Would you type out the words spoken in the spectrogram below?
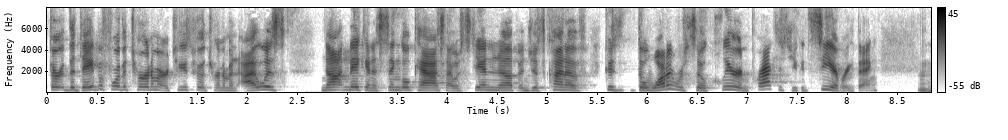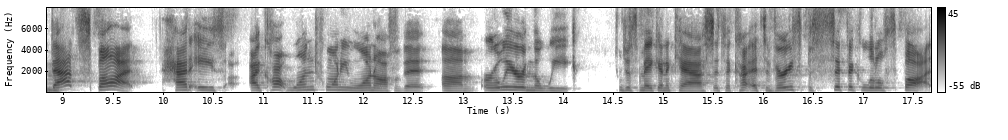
thir- the day before the tournament or Tuesday for the tournament. I was not making a single cast. I was standing up and just kind of because the water was so clear in practice, you could see everything. Mhm. That spot had a. I caught 121 off of it um, earlier in the week, just making a cast. It's a it's a very specific little spot,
